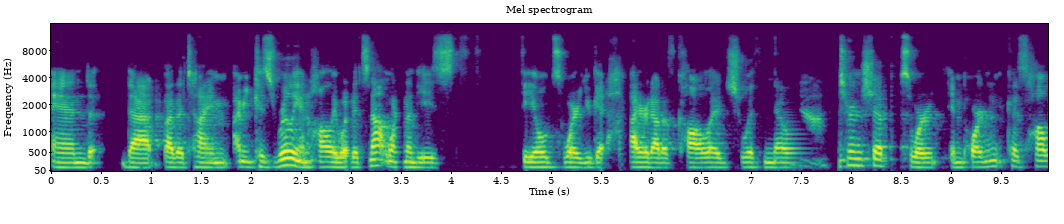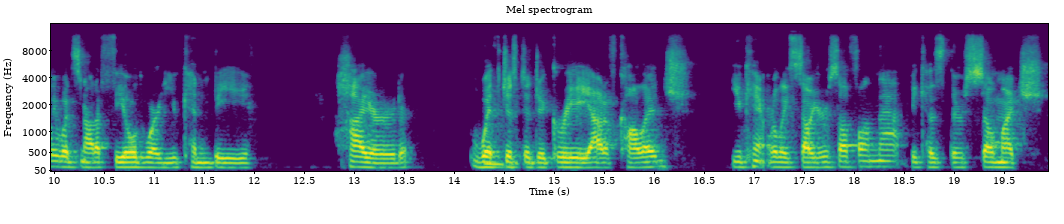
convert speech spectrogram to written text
And that by the time, I mean, because really in Hollywood, it's not one of these fields where you get hired out of college with no Yeah. internships were important because Hollywood's not a field where you can be hired with just a mm-hmm. degree out of college. You can't really sell yourself on that because there's so much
